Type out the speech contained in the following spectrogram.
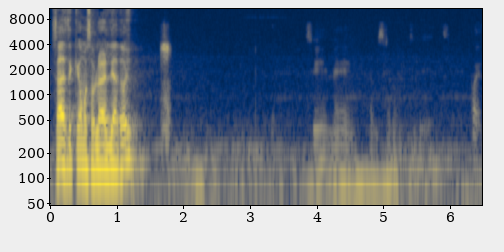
¿Sabes de qué vamos a hablar el día de hoy? Sí, me avisaron que... Bueno,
